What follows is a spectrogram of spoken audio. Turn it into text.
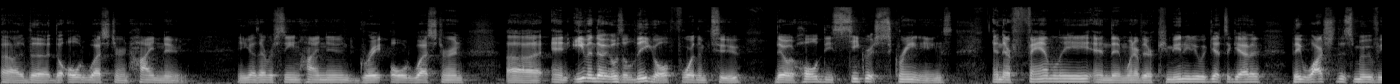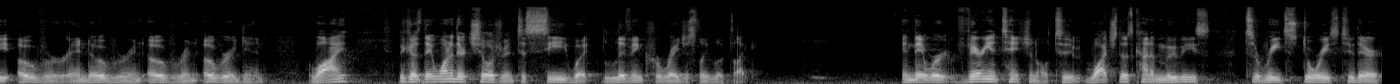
uh, the the old western High Noon. You guys ever seen High Noon? Great old western. Uh, and even though it was illegal for them to, they would hold these secret screenings, and their family, and then whenever their community would get together, they watched this movie over and over and over and over again. Why? Because they wanted their children to see what living courageously looked like and they were very intentional to watch those kind of movies, to read stories to their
